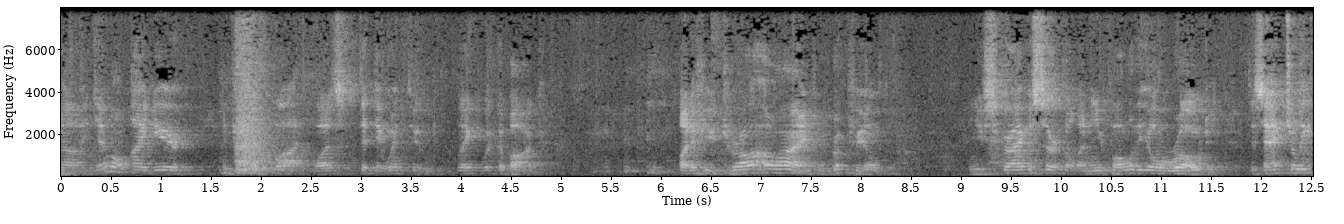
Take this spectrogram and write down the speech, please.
Now, the general idea the people thought was that they went to Lake Wickaboag. But if you draw a line from Brookfield and you scribe a circle and you follow the old road, there's actually a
